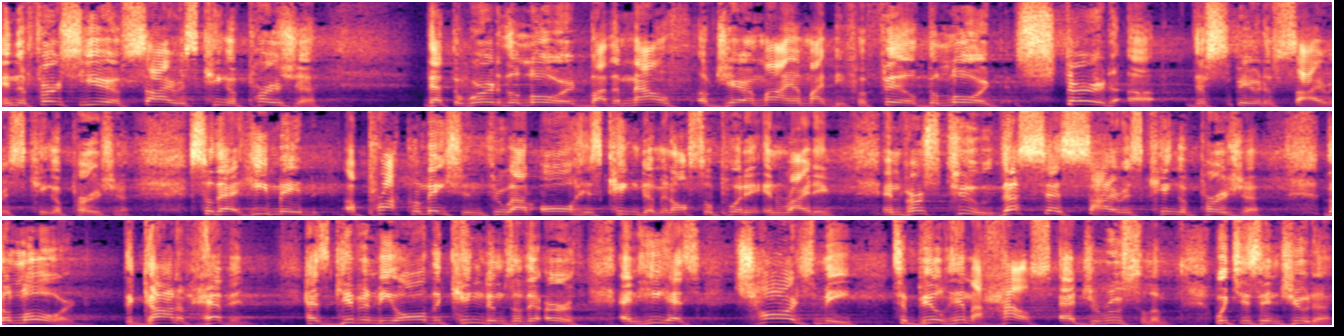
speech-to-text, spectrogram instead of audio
In the first year of Cyrus, king of Persia, that the word of the Lord by the mouth of Jeremiah might be fulfilled, the Lord stirred up the spirit of Cyrus, king of Persia, so that he made a proclamation throughout all his kingdom and also put it in writing. In verse 2, thus says Cyrus, king of Persia, the Lord, the God of heaven, has given me all the kingdoms of the earth, and he has charged me to build him a house at Jerusalem, which is in Judah.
